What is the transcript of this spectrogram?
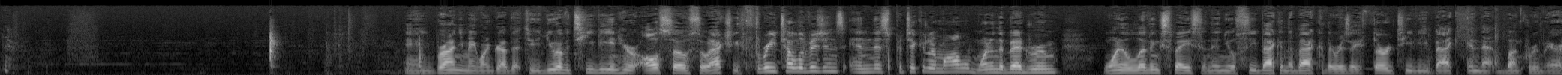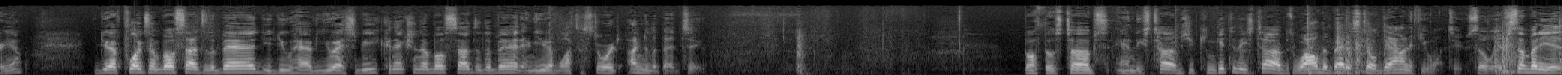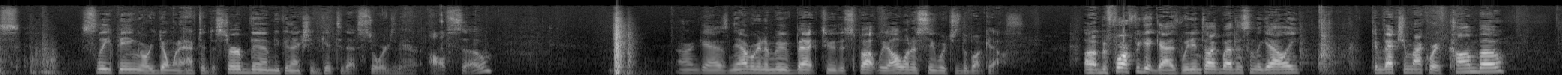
And Brian, you may want to grab that too. You do have a TV in here also, so actually three televisions in this particular model, one in the bedroom, one in the living space, and then you'll see back in the back there is a third TV back in that bunk room area. You do have plugs on both sides of the bed. You do have USB connections on both sides of the bed, and you have lots of storage under the bed too. Both those tubs and these tubs, you can get to these tubs while the bed is still down if you want to. So if somebody is sleeping or you don't want to have to disturb them, you can actually get to that storage there also. All right, guys, now we're going to move back to the spot we all want to see, which is the bunkhouse. Uh, before I forget, guys, we didn't talk about this in the galley. Convection microwave combo.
